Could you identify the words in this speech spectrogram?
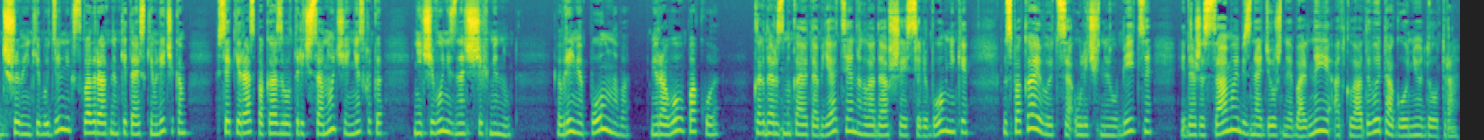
Дешевенький будильник с квадратным китайским личиком всякий раз показывал три часа ночи и несколько ничего не значащих минут. Время полного мирового покоя, когда размыкают объятия наголодавшиеся любовники, успокаиваются уличные убийцы и даже самые безнадежные больные откладывают агонию до утра.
